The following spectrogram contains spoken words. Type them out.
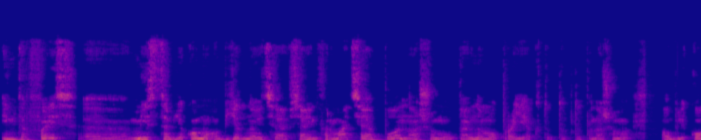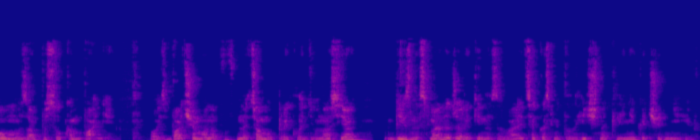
інтерфейс, е, місце, в якому об'єднується вся інформація по нашому певному проєкту, тобто по нашому обліковому запису кампанії. Ось бачимо на, на цьому прикладі. У нас є бізнес-менеджер, який називається Косметологічна клініка Чернігів.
